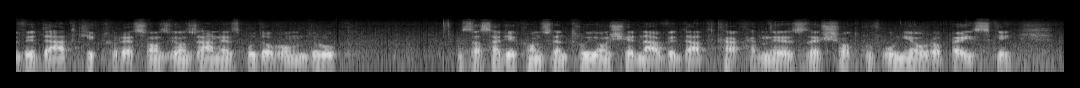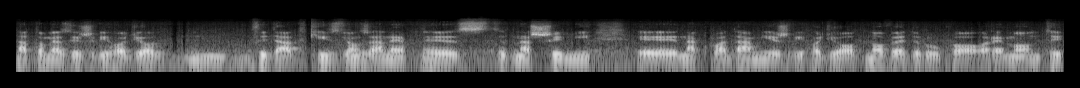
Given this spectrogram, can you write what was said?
wydatki, które są związane z budową dróg, w zasadzie koncentrują się na wydatkach m, ze środków Unii Europejskiej. Natomiast jeżeli chodzi o mm, wydatki związane e, z naszymi e, nakładami, jeżeli chodzi o odnowę dróg, o remonty,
